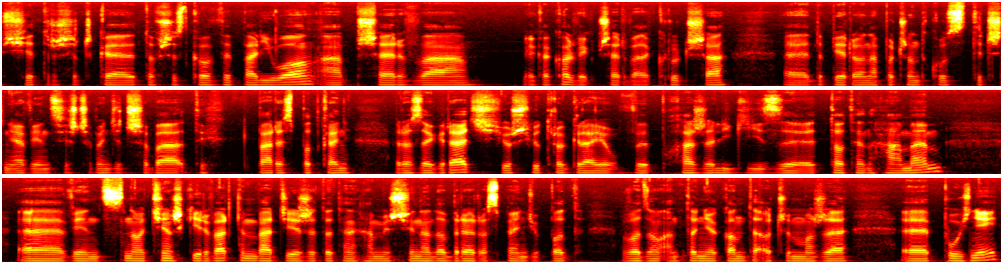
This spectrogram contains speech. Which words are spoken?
się troszeczkę to wszystko wypaliło, a przerwa, jakakolwiek przerwa krótsza, e, dopiero na początku stycznia, więc jeszcze będzie trzeba tych parę spotkań rozegrać. Już jutro grają w Pucharze Ligi z Tottenhamem, e, więc no ciężki rywal, tym bardziej, że Tottenham już się na dobre rozpędził pod wodzą Antonio Conte, o czym może później.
